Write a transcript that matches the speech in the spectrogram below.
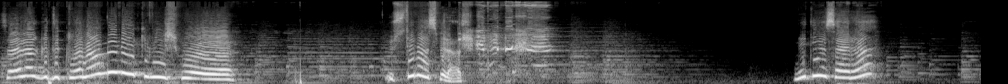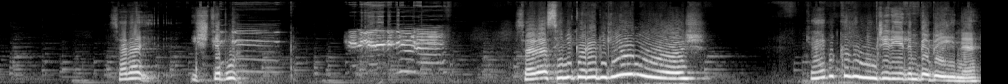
Serra gıdıklanan bebekmiş bu. Üste bas biraz. Ne diyor Serra? Serra işte bu. Serra seni görebiliyormuş. Gel bakalım inceleyelim bebeğini.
